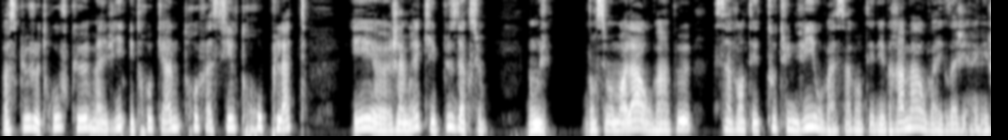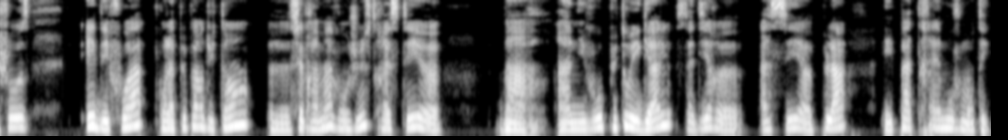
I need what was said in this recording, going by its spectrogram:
parce que je trouve que ma vie est trop calme, trop facile, trop plate et j'aimerais qu'il y ait plus d'action. Donc dans ces moments-là, on va un peu s'inventer toute une vie, on va s'inventer des dramas, on va exagérer les choses. Et des fois, pour la plupart du temps, euh, ces dramas vont juste rester euh, ben, à un niveau plutôt égal, c'est-à-dire euh, assez plat et pas très mouvementé.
